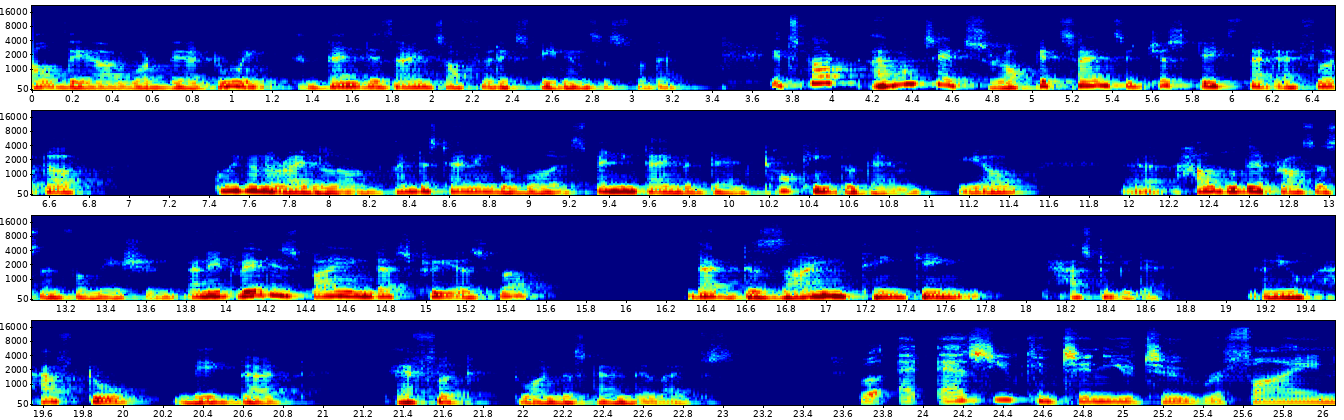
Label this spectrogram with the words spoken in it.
how they are, what they are doing, and then design software experiences for them. It's not, I won't say it's rocket science, it just takes that effort of going on a ride along, understanding the world, spending time with them, talking to them, you know, uh, how do they process information? And it varies by industry as well. That design thinking has to be there and you have to make that effort to understand their lives well as you continue to refine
